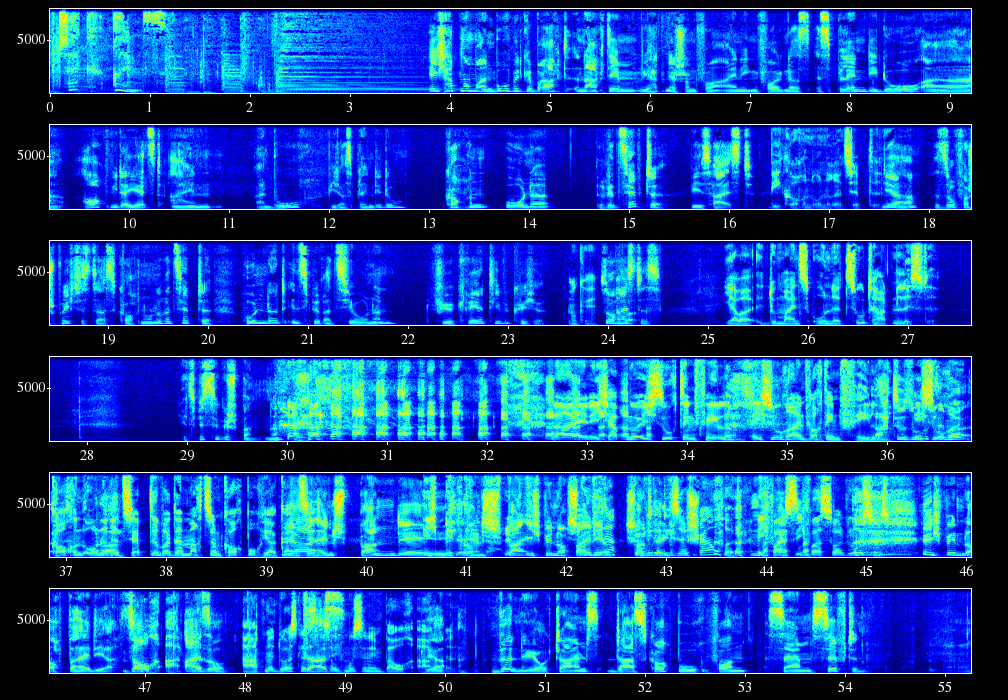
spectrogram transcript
Check 1. Ich habe noch mal ein Buch mitgebracht, nachdem wir hatten ja schon vor einigen Folgen das Splendido, äh, auch wieder jetzt ein, ein Buch, wie das Splendido, Kochen ohne Rezepte, wie es heißt. Wie kochen ohne Rezepte. Ja, so verspricht es das, Kochen ohne Rezepte. 100 Inspirationen für kreative Küche. Okay. So Aber- heißt es. Ja, aber du meinst ohne Zutatenliste. Jetzt bist du gespannt, ne? Nein, ich habe nur, ich suche den Fehler. Ich suche einfach den Fehler. Ach, du suchst Ich suche immer- Kochen ohne Ah. Rezepte, weil dann macht so ein Kochbuch ja keinen ja, Sinn. entspann dich. Ich bin- Entspann, ich bin noch Schon bei dir. wieder, schon wieder Patrick. diese Schärfe. Ich weiß nicht, was heute los ist. Ich bin noch bei dir. So, Bauchatmen. Also, Atme. Du hast letztens das- gesagt, ich muss in den Bauch Ja, atmen. The New York Times, das Kochbuch von Sam Sifton.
